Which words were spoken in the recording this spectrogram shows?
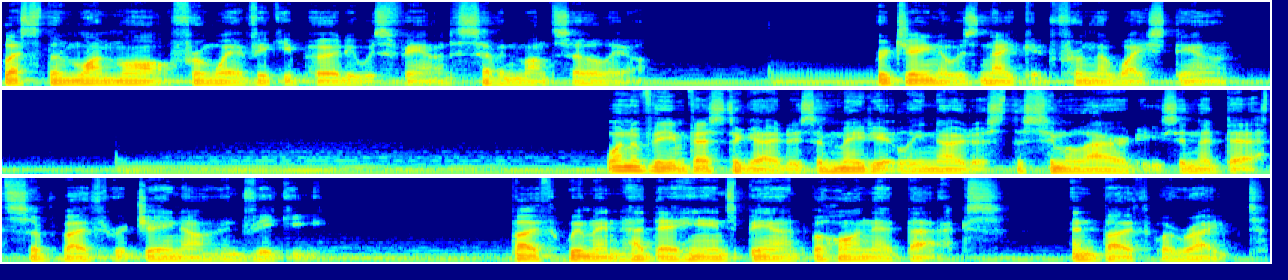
less than one mile from where Vicky Purdy was found seven months earlier. Regina was naked from the waist down. One of the investigators immediately noticed the similarities in the deaths of both Regina and Vicky. Both women had their hands bound behind their backs, and both were raped.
